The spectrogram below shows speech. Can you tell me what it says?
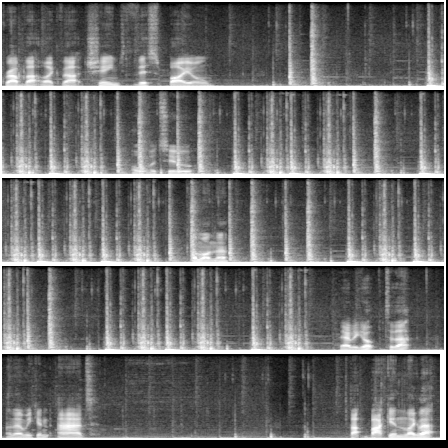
Grab that like that. Change this biome over to... Come on now. There we go, to that. And then we can add that back in like that.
